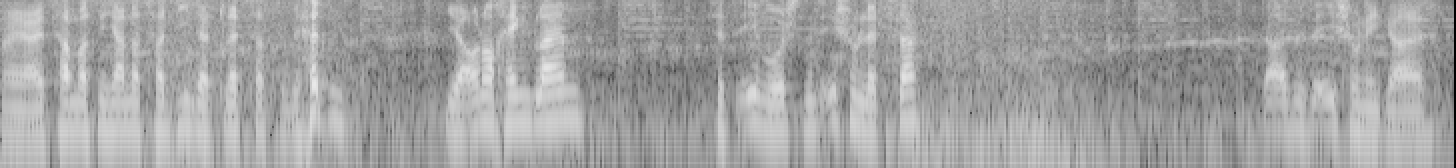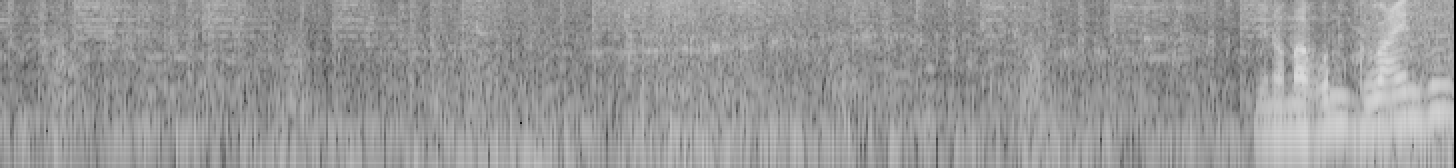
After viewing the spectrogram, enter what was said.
Naja, jetzt haben wir es nicht anders verdient, als letzter zu werden. Hier auch noch hängen bleiben. Ist jetzt eh wurscht, sind eh schon letzter. Da ist es eh schon egal. Hier nochmal rumgrinden.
